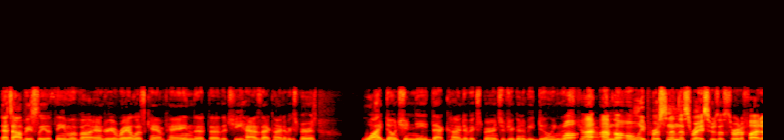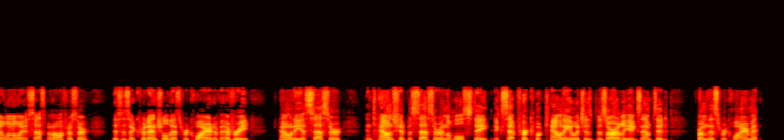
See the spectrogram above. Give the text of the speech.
that's obviously a theme of uh, Andrea Raila's campaign that uh, that she has that kind of experience. Why don't you need that kind of experience if you're going to be doing this well, job? I, I'm the only person in this race who's a certified Illinois assessment officer. This is a credential that's required of every county assessor and township assessor in the whole state, except for Cook County, which is bizarrely exempted from this requirement.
